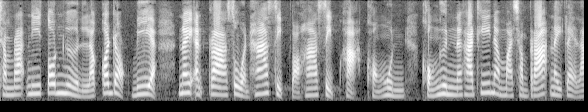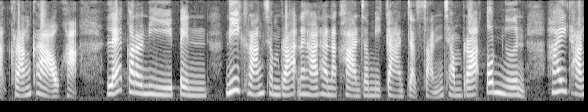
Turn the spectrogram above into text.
ชำระหนี้ต้นเงิน แล้วก็ดอกเบี้ย ในอัตราส่วน 50 ต่อ 50 ค่ะ ของเงินของเงินนะคะที่นำมาชำระในแต่ละครั้งคราวค่ะ และกรณีเป็นหนี้ครั้งชำำระนะคะ ธนาคารจะมีการจัดสรรชำระต้นเงิน ให้ทั้ง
